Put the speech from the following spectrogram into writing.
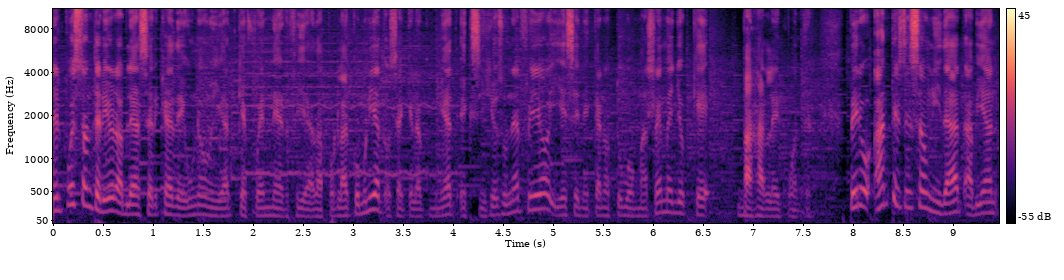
el puesto anterior hablé acerca de una unidad que fue nerfeada por la comunidad, o sea que la comunidad exigió su nerfeo y SNK no tuvo más remedio que bajarle el counter. Pero antes de esa unidad habían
